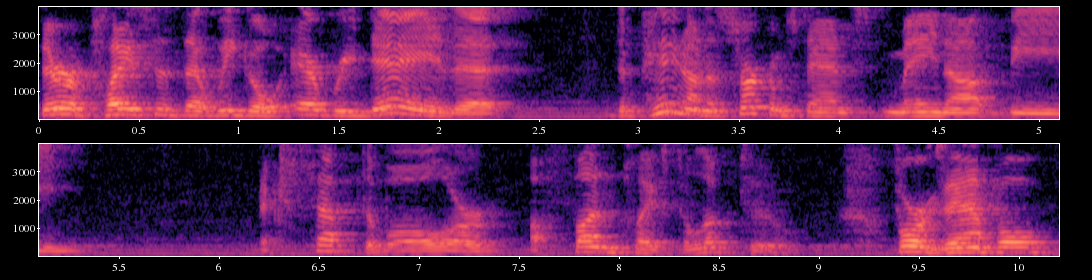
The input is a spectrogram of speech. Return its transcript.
There are places that we go every day that depending on the circumstance, may not be acceptable or a fun place to look to. For example,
